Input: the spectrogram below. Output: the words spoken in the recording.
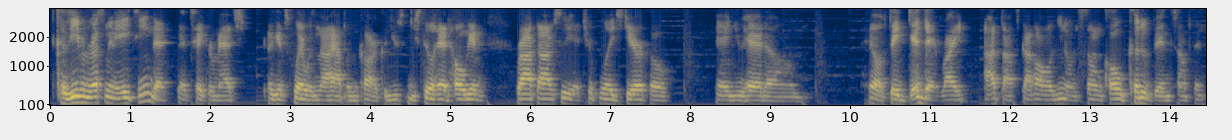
Because even WrestleMania 18, that that Taker match against Flair was not up on the card because you you still had Hogan, Rock, obviously, you had Triple H, Jericho, and you had um, hell if they did that right, I thought Scott Hall, you know, and Stone Cold could have been something.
